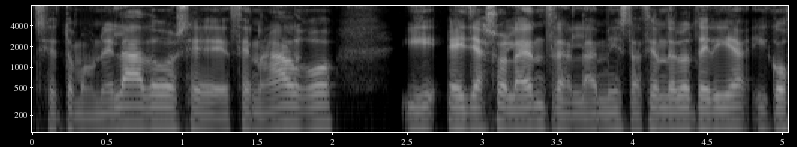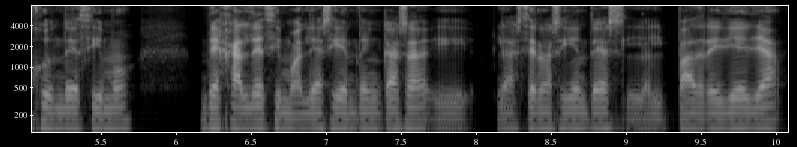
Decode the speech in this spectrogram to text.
se toma un helado, se cena algo, y ella sola entra en la administración de lotería y coge un décimo, deja el décimo al día siguiente en casa y la escena siguiente es el padre y ella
